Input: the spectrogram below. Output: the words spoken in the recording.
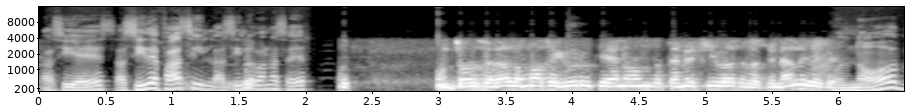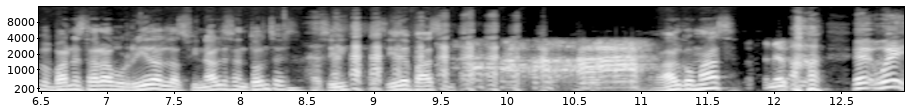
Así es, así de fácil, así lo van a hacer. Entonces será lo más seguro que ya no vamos a tener chivas en las finales. Pues no, van a estar aburridas las finales entonces. Así, así de fácil. ¿Algo más? Eh, güey,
